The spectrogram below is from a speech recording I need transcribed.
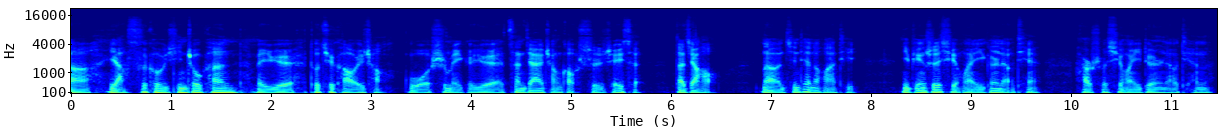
那雅思口语新周刊每月都去考一场，我是每个月参加一场考试。Jason，大家好。那今天的话题，你平时喜欢一个人聊天，还是说喜欢一堆人聊天呢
